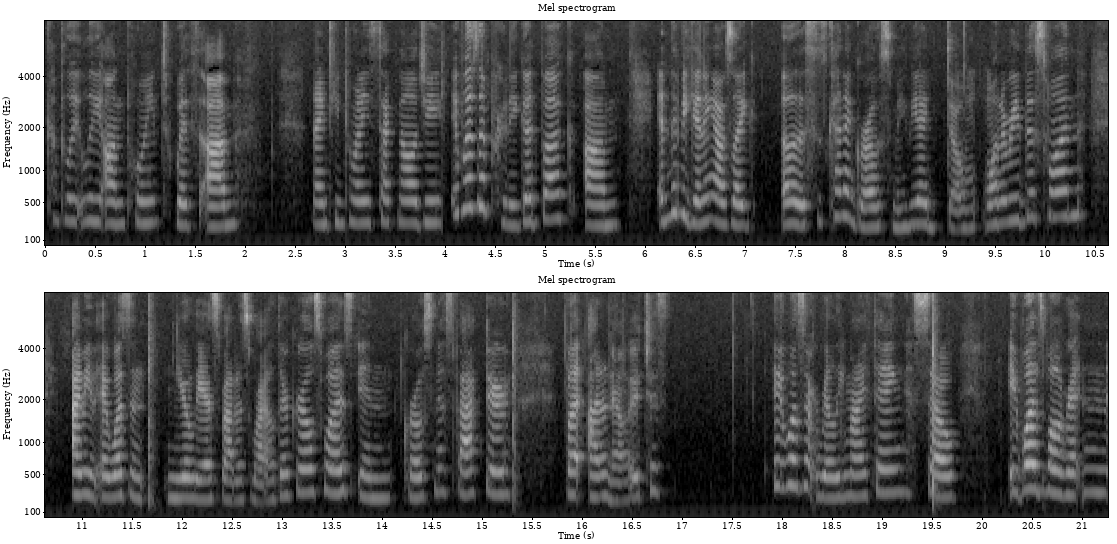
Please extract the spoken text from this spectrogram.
completely on point with um, 1920s technology. It was a pretty good book. Um, in the beginning, I was like, oh, this is kind of gross. Maybe I don't want to read this one. I mean, it wasn't nearly as bad as Wilder Girls was in grossness factor, but I don't know. It just, it wasn't really my thing. So it was well written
